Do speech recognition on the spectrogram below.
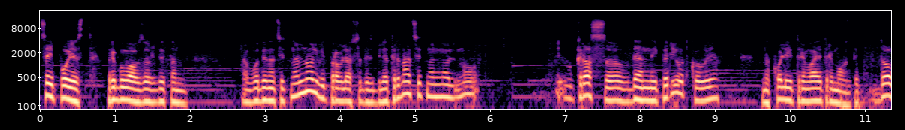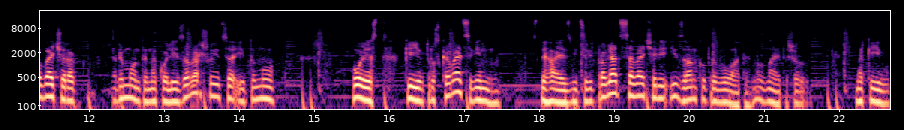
цей поїзд прибував завжди там в 11.00, відправлявся десь біля 13.00. Ну, якраз е, в денний період, коли на колії тривають ремонти. До вечора ремонти на колії завершуються, і тому поїзд Київ-Трускавець, він встигає звідси відправлятися ввечері і зранку прибувати. Ну, знаєте, що на Київ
